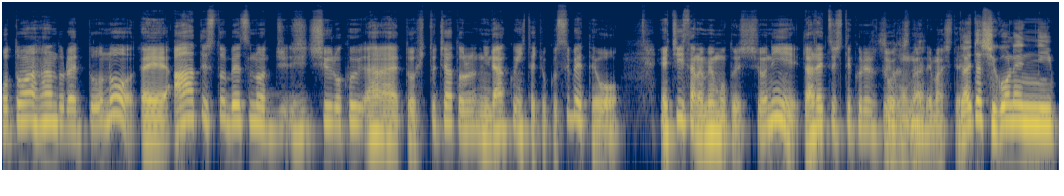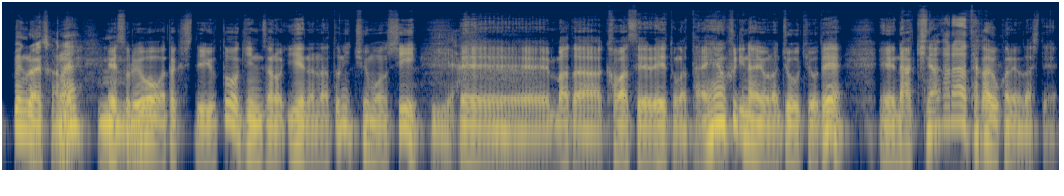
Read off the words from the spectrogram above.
ホット100の、えーアーティスト別のじ収録あーえっとヒットチャートにランクインした曲すべてを、えー小さなメモと一緒に羅列してくれるという本が出まして、大体4、5年に一遍ぐらいですかね。はいうんえーそれを私で言うと銀座のイエナの後に注文し、えーまだ為替レートが大変不利なような状況で、えー泣きながら高いお金を出して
